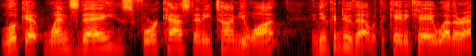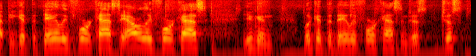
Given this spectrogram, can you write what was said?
look at Wednesday's forecast anytime you want, and you can do that with the KDKA weather app. You get the daily forecast, the hourly forecast. You can look at the daily forecast and just, just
